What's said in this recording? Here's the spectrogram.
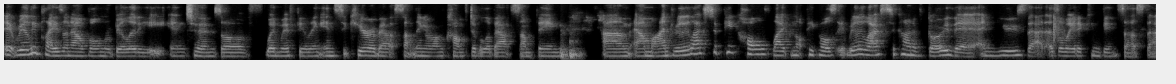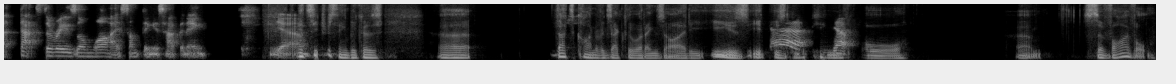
it really plays on our vulnerability in terms of when we're feeling insecure about something or uncomfortable about something. Um, our mind really likes to pick holes, like not pick holes, it really likes to kind of go there and use that as a way to convince us that that's the reason why something is happening. Yeah. It's interesting because uh, that's kind of exactly what anxiety is. It is Yeah, looking yeah. for um, survival.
